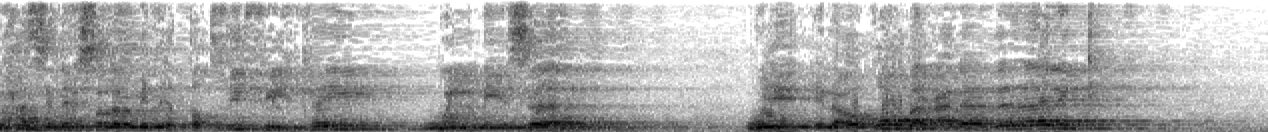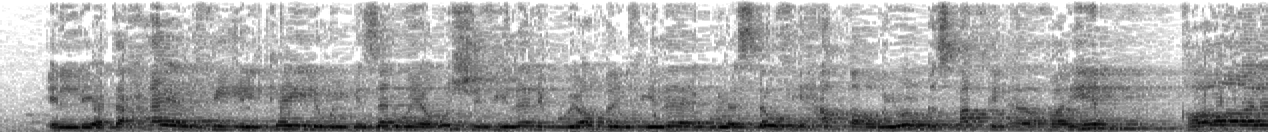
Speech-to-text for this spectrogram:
يحذر النبي صلى الله عليه وسلم من التطفيف في الكيل والميزان. والعقوبة على ذلك اللي يتحايل في الكيل والميزان ويغش في ذلك ويظلم في ذلك ويستوفي حقه وينقص حق الآخرين قال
